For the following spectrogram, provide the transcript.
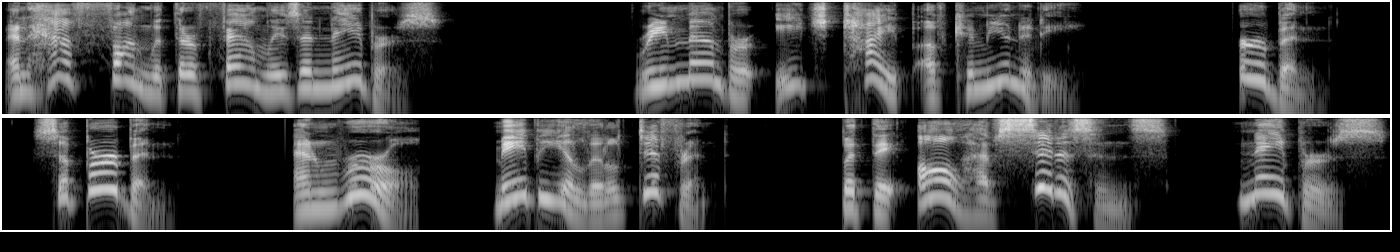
and have fun with their families and neighbors. Remember each type of community. Urban, suburban, and rural may be a little different, but they all have citizens, neighbors,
